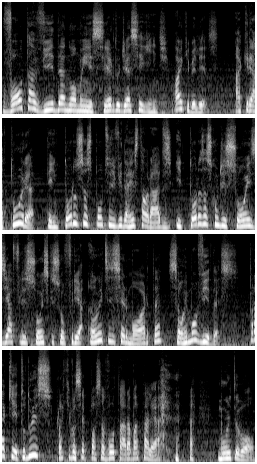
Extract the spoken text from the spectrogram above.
volta à vida no amanhecer do dia seguinte. Olha que beleza. A criatura tem todos os seus pontos de vida restaurados e todas as condições e aflições que sofria antes de ser morta são removidas. Para que tudo isso? Para que você possa voltar a batalhar. Muito bom.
